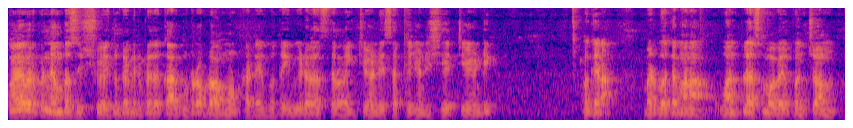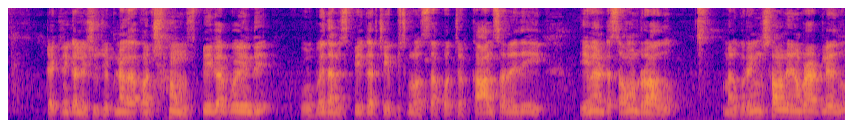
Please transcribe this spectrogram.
కొనే వరకు నెంబర్స్ ఇష్యూ అవుతుంటాయి. మీరు ఎప్పుడైతే కార్ కొంటారో అప్పుడు అమౌంట్ కట్ అయిపోతాయి. వీడియో వస్తే లైక్ చేయండి సబ్స్క్రైబ్ చేయండి షేర్ చేయండి. ఓకేనా? మరిపోతే పోతే మన వన్ ప్లస్ మొబైల్ కొంచెం టెక్నికల్ ఇష్యూ చెప్పినాక కొంచెం స్పీకర్ పోయింది. ఇప్పుడు పోయి దాన్ని స్పీకర్ చేయించుకుని వస్తా. కొంచెం కాల్స్ అనేది ఏమంటే సౌండ్ రాదు. మనకు రింగ్ సౌండ్ వినపడట్లేదు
